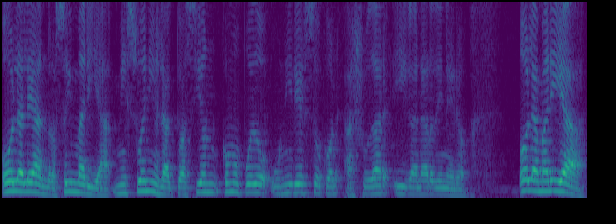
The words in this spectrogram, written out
Hola Leandro, soy María. Mi sueño es la actuación. ¿Cómo puedo unir eso con ayudar y ganar dinero? Hola María,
